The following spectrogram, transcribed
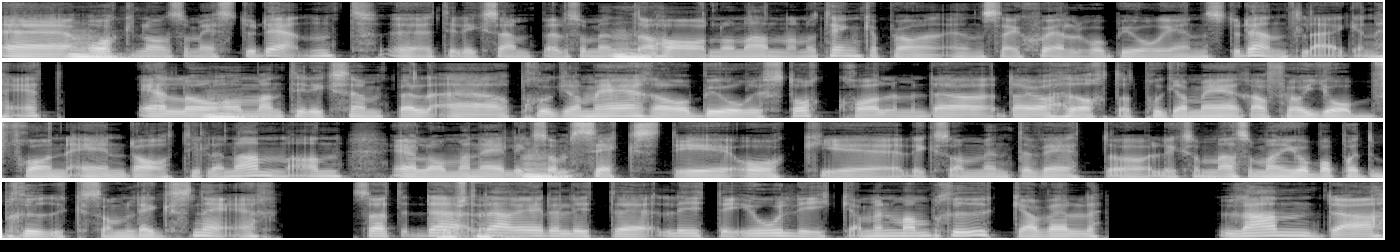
Eh, mm. Och någon som är student eh, till exempel, som inte mm. har någon annan att tänka på än sig själv och bor i en studentlägenhet. Eller mm. om man till exempel är programmerare och bor i Stockholm där, där jag har hört att programmerare får jobb från en dag till en annan. Eller om man är liksom mm. 60 och eh, liksom inte vet, och liksom, alltså man jobbar på ett bruk som läggs ner. Så att där, där är det lite, lite olika, men man brukar väl landa,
